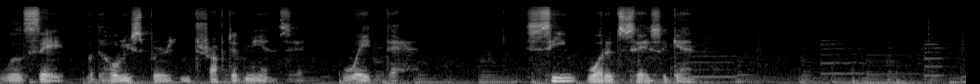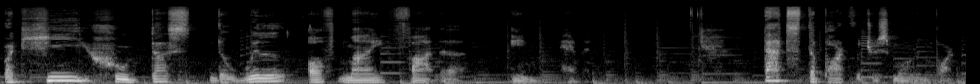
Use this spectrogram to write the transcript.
will say, but the Holy Spirit interrupted me and said, Wait there. See what it says again. But he who does the will of my Father in heaven. That's the part which was more important.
